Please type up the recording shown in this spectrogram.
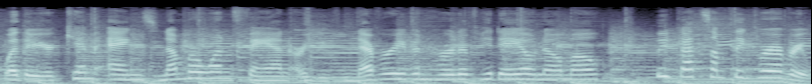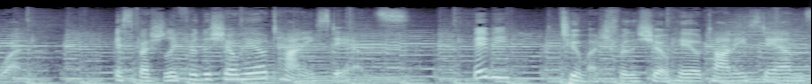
Whether you're Kim Ng's number one fan or you've never even heard of Hideo Nomo, we've got something for everyone, especially for the Shohei Ohtani stands. Maybe too much for the Shohei Ohtani stands.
